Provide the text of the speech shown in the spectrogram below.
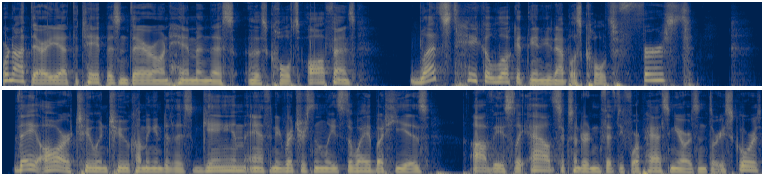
we're not there yet. The tape isn't there on him and this this Colts offense. Let's take a look at the Indianapolis Colts first. They are 2 and 2 coming into this game. Anthony Richardson leads the way, but he is obviously out, 654 passing yards and three scores.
